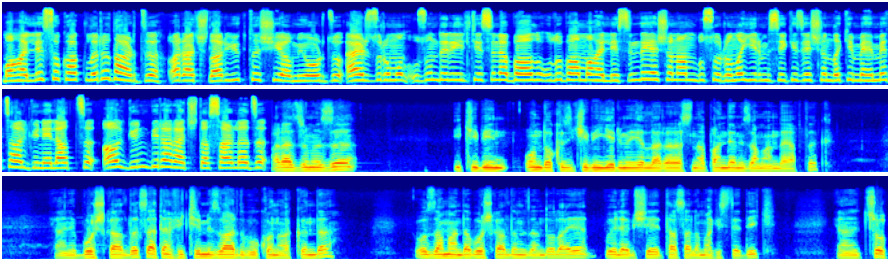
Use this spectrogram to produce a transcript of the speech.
Mahalle sokakları dardı. Araçlar yük taşıyamıyordu. Erzurum'un Uzundere ilçesine bağlı Ulubağ mahallesinde yaşanan bu soruna 28 yaşındaki Mehmet Algün el attı. Algün bir araç tasarladı. Aracımızı 2019-2020 yıllar arasında pandemi zamanında yaptık. Yani boş kaldık. Zaten fikrimiz vardı bu konu hakkında. O zaman da boş kaldığımızdan dolayı böyle bir şey tasarlamak istedik. Yani çok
